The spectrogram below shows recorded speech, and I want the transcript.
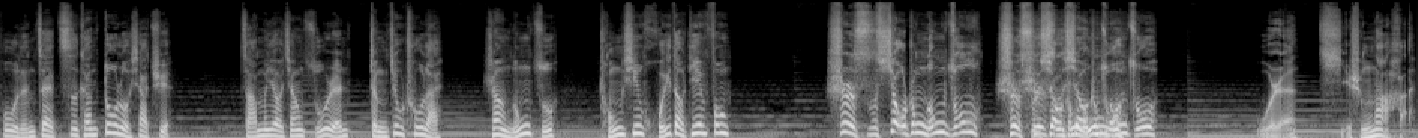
不能再自甘堕落下去。”咱们要将族人拯救出来，让龙族重新回到巅峰。誓死效忠龙族，誓死效忠龙族。五人齐声呐喊：“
